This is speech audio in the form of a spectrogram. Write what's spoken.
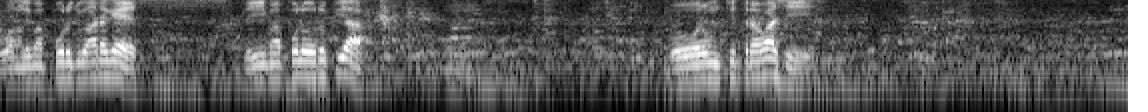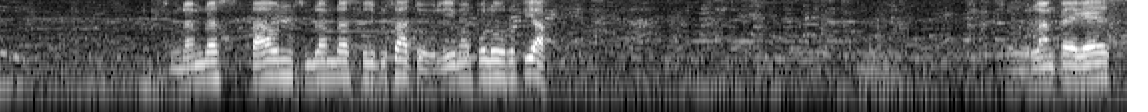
Uang 50 juga ada, guys. 50 rupiah. Hmm. Burung citrawasi. 19 tahun 1971 50 rupiah hmm. sungguh langka ya guys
